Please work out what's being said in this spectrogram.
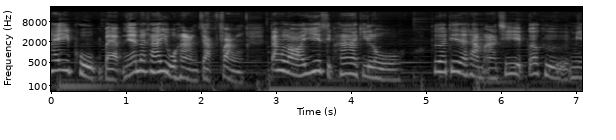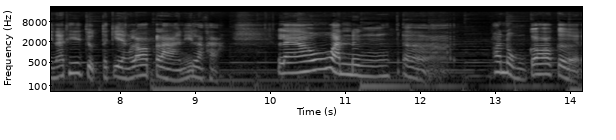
ให้ผูกแบบนี้นะคะ อยู่ห่างจากฝั่งตั้ง 125 กิโล เพื่อที่จะทำอาชีพก็คือมีหน้าที่จุดตะเกียงล่อปลานี่แหละค่ะ แล้ววันหนึ่งพ่อหนุ่มก็เกิด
